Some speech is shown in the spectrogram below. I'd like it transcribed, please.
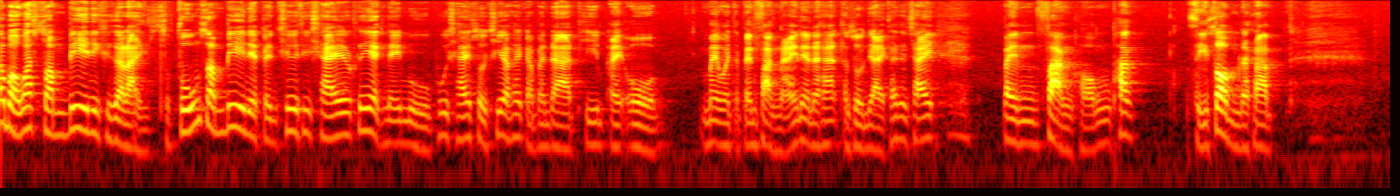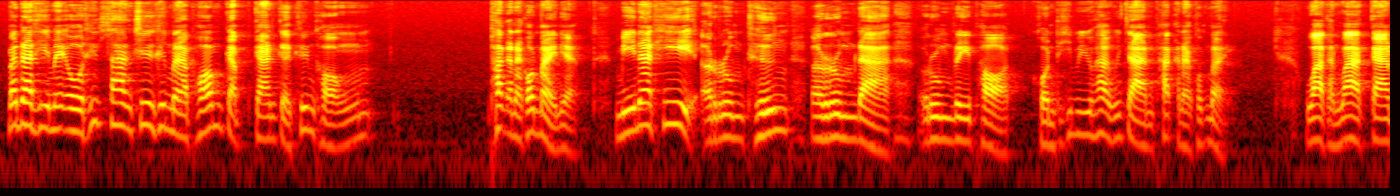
ต้องบอกว่าซอมบี้นี่คืออะไร ฝูงซอมบี้เนี่ยเป็นชื่อที่ใช้เรียกในหมู่ผู้ใช้โซเชียลให้กับบรรดาทีม I.O. ไม่ว่าจะเป็นฝั่งไหนเนี่ยนะฮะ แต่ส่วนใหญ่เขาจะใช้เป็นฝั่งของพรรคสีส้มนะครับ บรรดาทีม I.O. ที่สร้างชื่อขึ้นมาพร้อมกับการเกิดขึ้นของพรรคอนาคตใหม่เนี่ย มีหน้าที่รุมทึ้ง รุมด่า รุม report คนที่วิพากษ์วิจารณ์พรรคอนาคตใหม่ ว่ากันว่าการ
